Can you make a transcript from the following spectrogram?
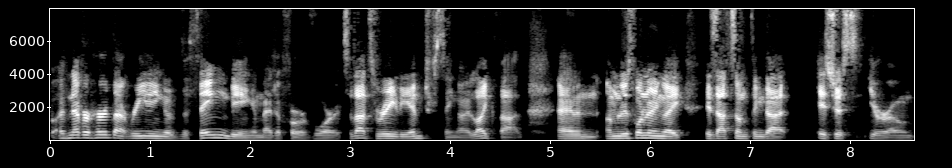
But I've never heard that reading of the thing being a metaphor of war. So that's really interesting. I like that. And I'm just wondering, like, is that something that is just your own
